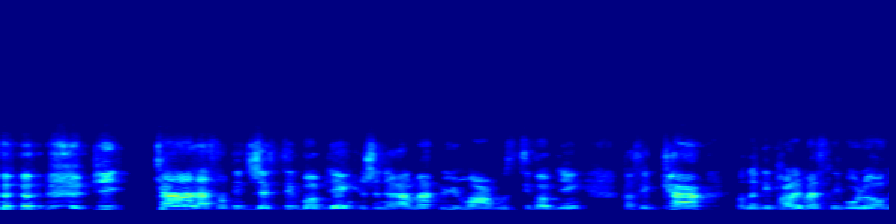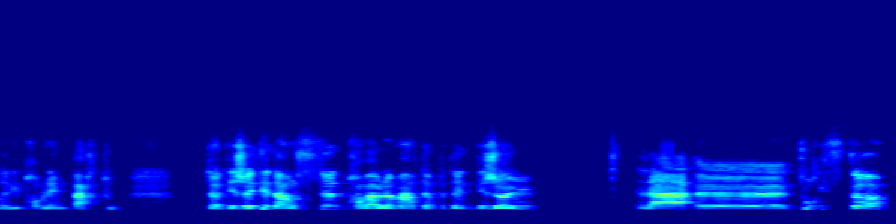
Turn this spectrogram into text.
Puis, quand la santé digestive va bien, généralement, l'humeur aussi va bien. Parce que quand on a des problèmes à ce niveau-là, on a des problèmes partout. Tu as déjà été dans le sud, probablement, tu as peut-être déjà eu la euh, tourista,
